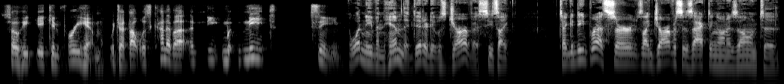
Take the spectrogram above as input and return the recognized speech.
so he it can free him, which I thought was kind of a, a neat neat scene. It wasn't even him that did it, it was Jarvis. He's like, Take a deep breath, sir. It's like Jarvis is acting on his own to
